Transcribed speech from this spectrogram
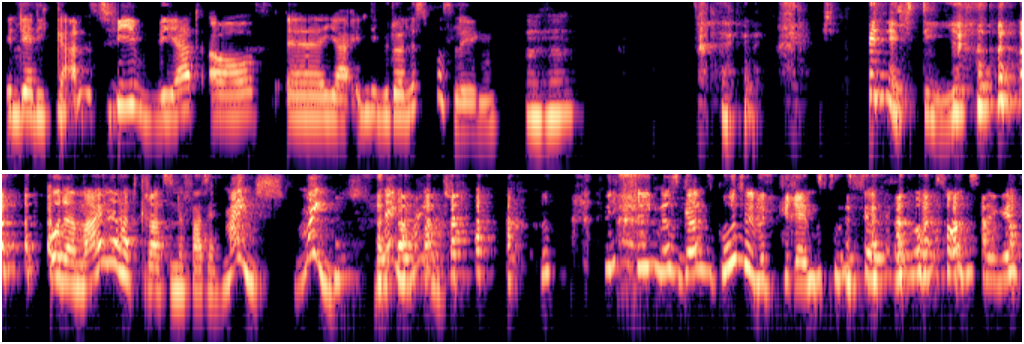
in der die ganz viel Wert auf äh, ja, Individualismus legen. Mhm. ich bin nicht die. oder meine hat gerade so eine Phase, Mensch, Mensch, Mensch, Mensch. Wir kriegen das ganz gut mit Grenzen und sonstiges.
